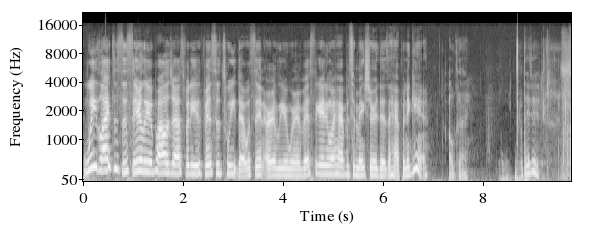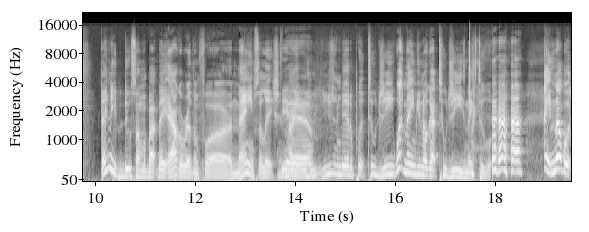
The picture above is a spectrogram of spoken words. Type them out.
We'd like to sincerely apologize for the offensive tweet that was sent earlier. We're investigating what happened to make sure it doesn't happen again. Okay. They did. They need to do something about their algorithm for uh, name selection. Yeah. Like, you, you shouldn't be able to put two G. What name you know got two G's next to it? ain't number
